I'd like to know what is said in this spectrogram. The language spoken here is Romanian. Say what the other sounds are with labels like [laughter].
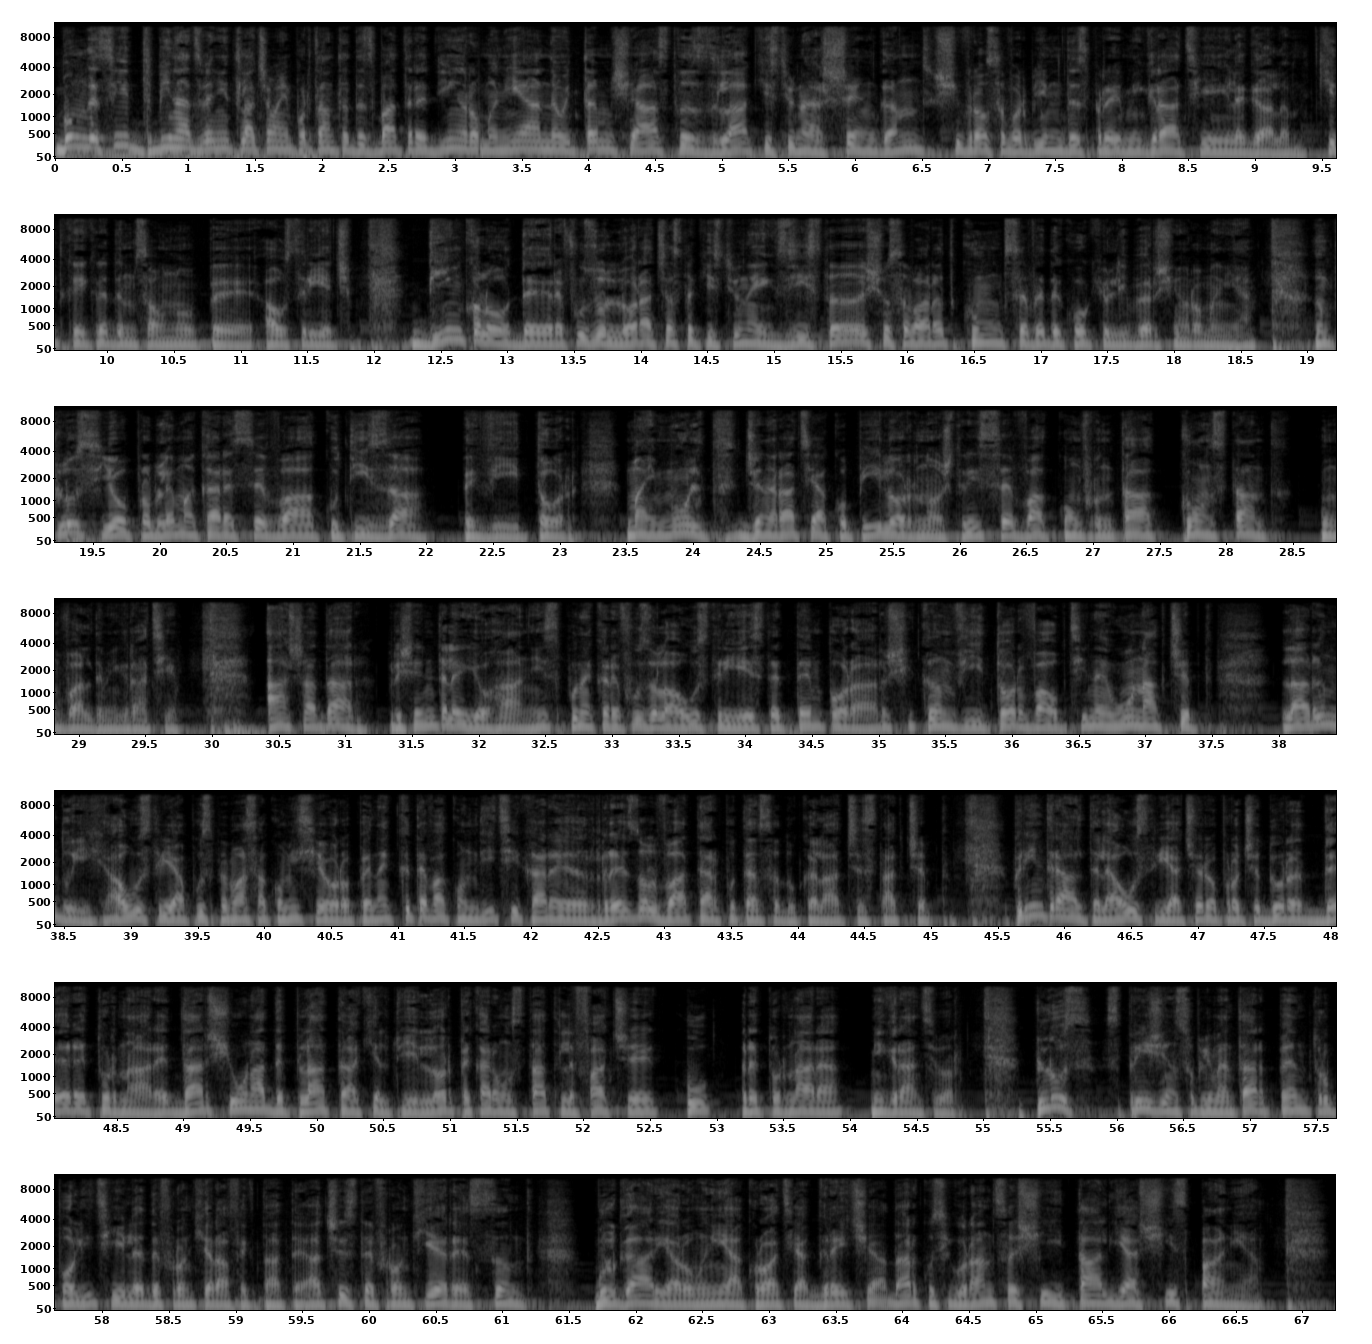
Bun găsit, bine ați venit la cea mai importantă dezbatere din România. Ne uităm și astăzi la chestiunea Schengen și vreau să vorbim despre migrație ilegală, chit că îi credem sau nu pe austrieci. Dincolo de refuzul lor, această chestiune există și o să vă arăt cum se vede cu ochiul liber și în România. În plus, e o problemă care se va cutiza pe viitor. Mai mult, generația copiilor noștri se va confrunta constant un val de migrație. Așadar, președintele Iohannis spune că refuzul Austriei este temporar și că în viitor va obține un accept. La rândul Austria a pus pe masa Comisiei Europene câteva condiții care, rezolvate, ar putea să ducă la acest accept. Printre altele, Austria cere o procedură de returnare, dar și una de plată a cheltuielilor pe care un stat le face cu returnarea migranților. Plus sprijin suplimentar pentru polițiile de frontieră afectate. Aceste frontiere sunt Bulgaria, România, Croația, Grecia, dar cu siguranță și Italia și Spania.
